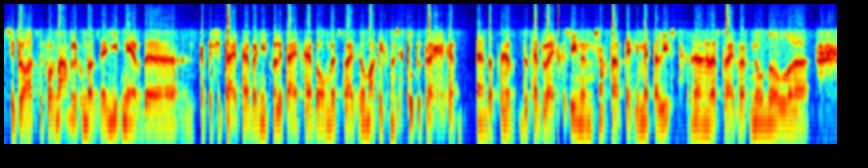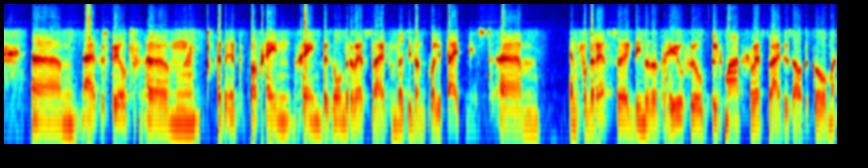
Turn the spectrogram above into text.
situatie. Voornamelijk omdat zij niet meer de capaciteit hebben, niet kwaliteit hebben om wedstrijden heel makkelijk naar zich toe te trekken. En dat, dat hebben wij gezien in Shakhtar tegen Metalist. Een wedstrijd werd 0-0 um, uitgespeeld. Um, het, het, was geen, geen bijzondere wedstrijd, omdat je dan kwaliteit mist. Um, en voor de rest, uh, ik denk dat er heel veel plichtmatige wedstrijden zouden komen.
